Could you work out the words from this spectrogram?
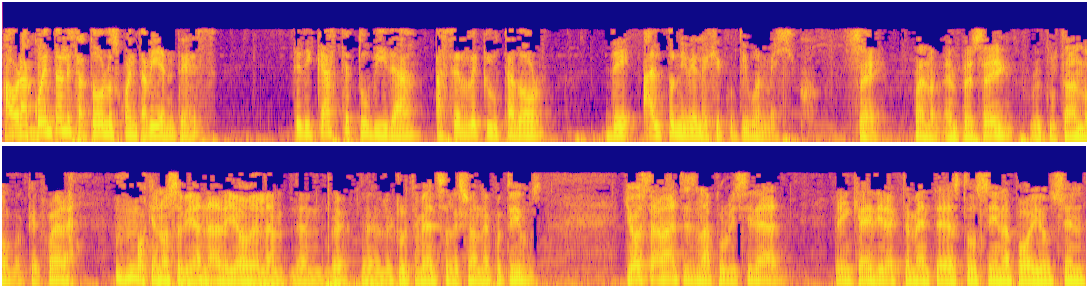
Ahora, cuéntales a todos los cuentavientes, dedicaste tu vida a ser reclutador de alto nivel ejecutivo en México. Sí. Bueno, empecé reclutando lo que fuera. Porque no sabía nada yo del del- de, de reclutamiento y selección de ejecutivos. Yo estaba antes en la publicidad. Brinqué directamente esto sin apoyo, sin,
